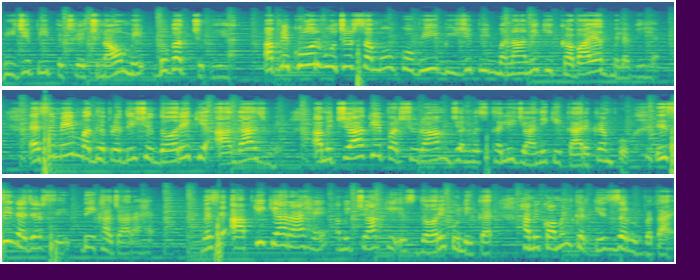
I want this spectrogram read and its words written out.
बीजेपी पिछले चुनाव में भुगत चुकी है। अपने कोर वोटर समूह को भी बीजेपी मनाने की कवायद में लगी है। ऐसे में मध्य प्रदेश दौरे के आगाज़ में अमित शाह के परशुराम जन्मस्थली जाने के कार्यक्रम को इसी नज़र से देखा जा रहा है। वैसे आपकी क्या राय है? अमित शाह के इस दौरे को लेकर हमें कमेंट करके ज़रूर बताएँ।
